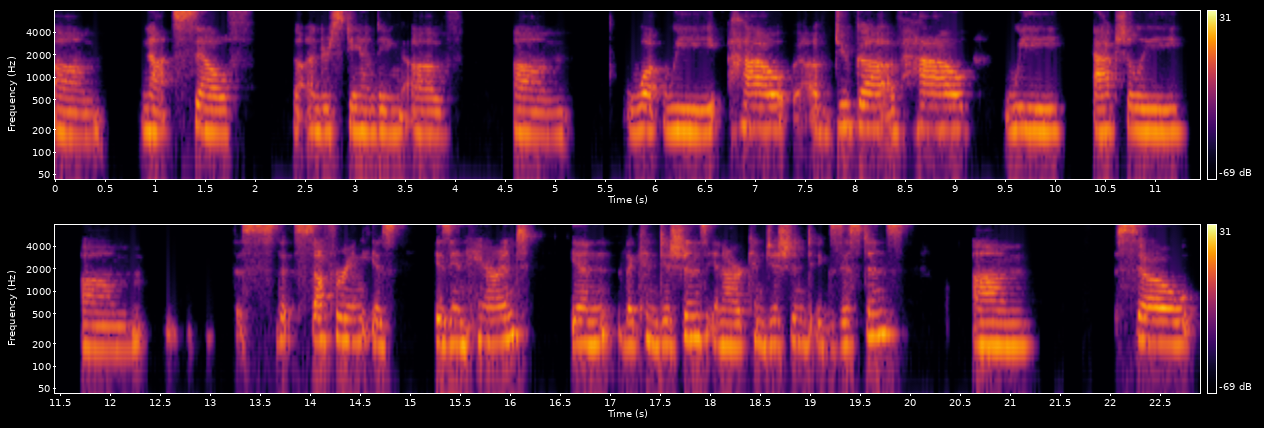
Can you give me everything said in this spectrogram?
um, not self, the understanding of um, what we, how, of dukkha, of how we actually, um, that suffering is, is inherent in the conditions, in our conditioned existence. Um, so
